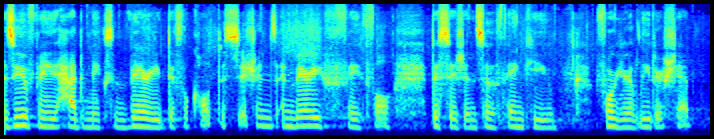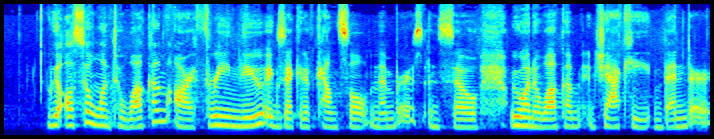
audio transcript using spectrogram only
as you've made, had to make some very difficult decisions and very faithful decisions. So thank you for your leadership. We also want to welcome our three new Executive Council members, and so we want to welcome Jackie Bender,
